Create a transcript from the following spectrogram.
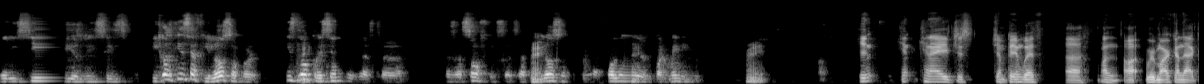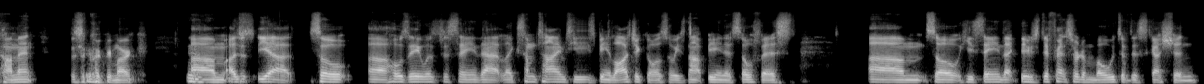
very serious because he's a philosopher. He's not presented as a, as a sophist, as a right. philosopher, a follower of Parmenides. Right. Can, can, can I just jump in with uh, on uh, remark on that comment? Just a sure. quick remark. Yeah. Um, I just yeah. So uh, Jose was just saying that like sometimes he's being logical, so he's not being a sophist. Um, so he's saying that there's different sort of modes of discussion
